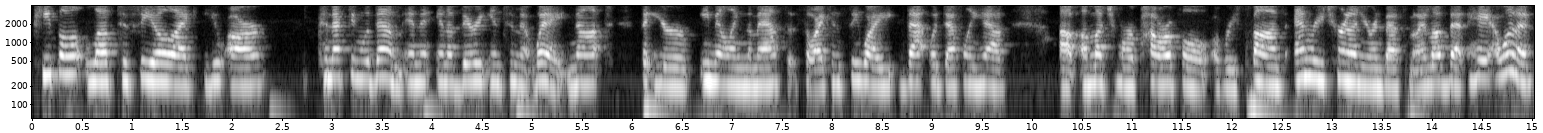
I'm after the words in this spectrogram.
people love to feel like you are connecting with them in a, in a very intimate way, not that you're emailing the masses. So I can see why that would definitely have uh, a much more powerful response and return on your investment. I love that. Hey, I want to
